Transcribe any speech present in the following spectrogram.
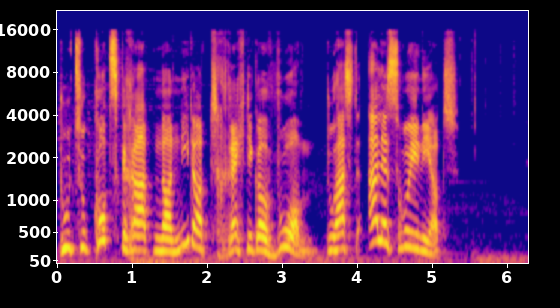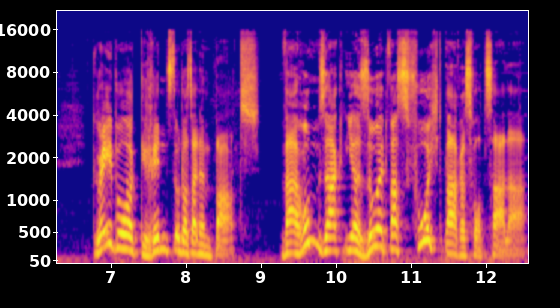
du zu kurz geratener, niederträchtiger Wurm, du hast alles ruiniert. Greybor grinst unter seinem Bart. Warum sagt ihr so etwas Furchtbares vor Zala?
